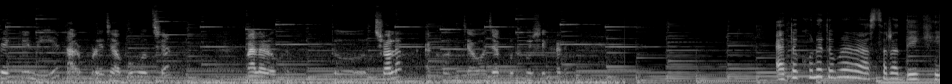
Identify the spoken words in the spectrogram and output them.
থেকে নিয়ে তারপরে যাব হচ্ছে মেলার ওখানে। তো চলো, এখন যাওয়া যাক প্রথমে সেখানে। এতক্ষণে তোমরা রাস্তাটা দেখে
